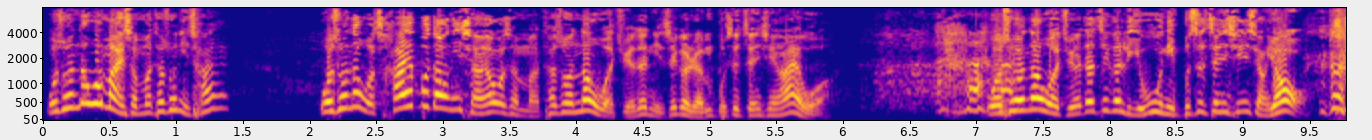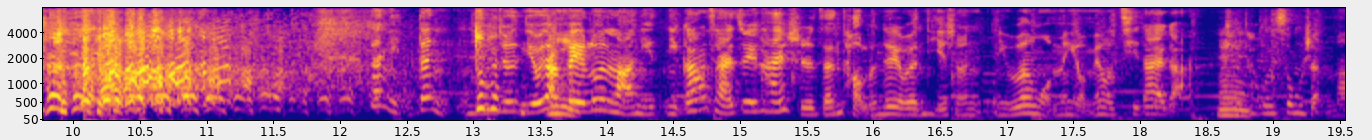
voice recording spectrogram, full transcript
我说那我买什么？她说你猜。”我说那我猜不到你想要什么。他说那我觉得你这个人不是真心爱我。我说那我觉得这个礼物你不是真心想要。但你但你就有点悖论了。你你刚才最开始咱讨论这个问题的时候，你问我们有没有期待感就，他会送什么？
